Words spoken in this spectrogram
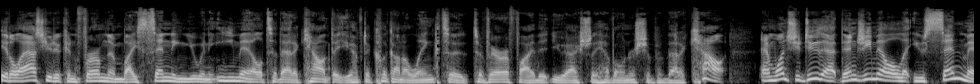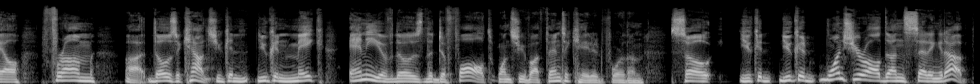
it'll ask you to confirm them by sending you an email to that account that you have to click on a link to, to verify that you actually have ownership of that account. And once you do that, then Gmail will let you send mail from uh, those accounts. You can you can make any of those the default once you've authenticated for them. So you could you could once you're all done setting it up,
